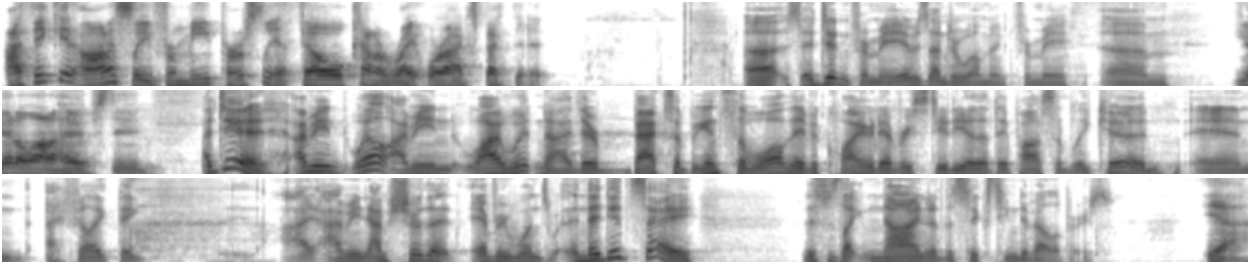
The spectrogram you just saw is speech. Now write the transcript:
I think it honestly, for me personally, it fell kind of right where I expected it. Uh, so it didn't for me. It was underwhelming for me. Um, You had a lot of hopes, dude. I did. I mean, well, I mean, why wouldn't I? Their backs up against the wall. They've acquired every studio that they possibly could, and I feel like they. I I mean, I'm sure that everyone's and they did say this is like nine of the 16 developers. Yeah.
